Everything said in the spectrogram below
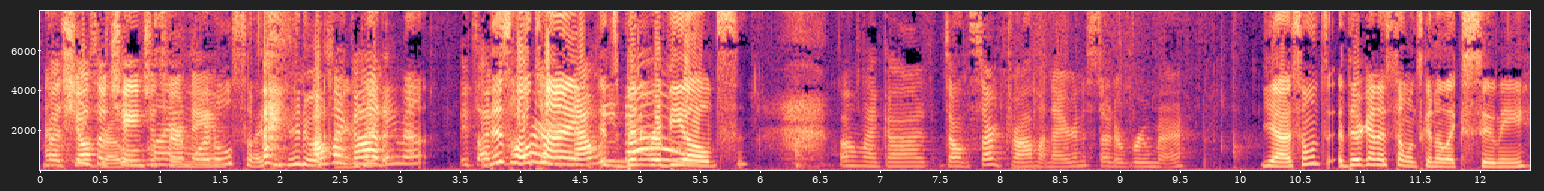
but she Actually also changes My her Immortal, name. so I think I know Oh my I'm God. talking about. It's This whole uncovered. Now time, we it's been revealed. Oh my god! Don't start drama now. You're gonna start a rumor. Yeah, someone's they're gonna someone's gonna like sue me.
